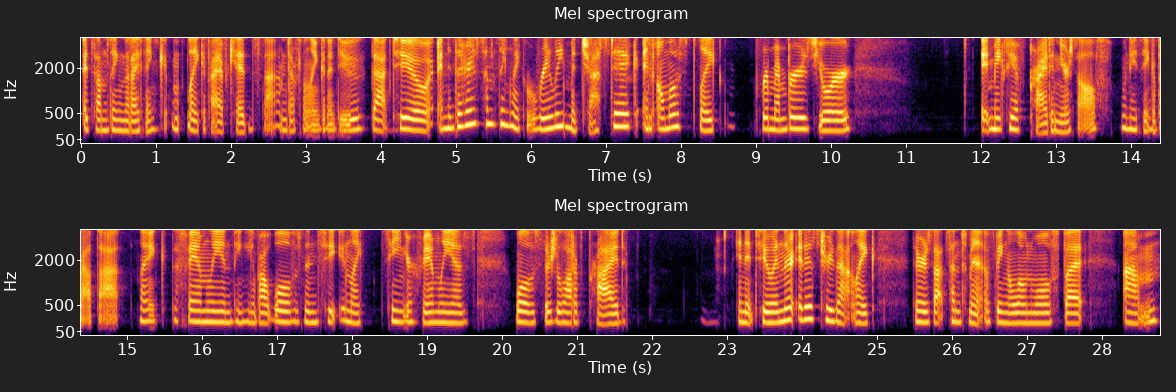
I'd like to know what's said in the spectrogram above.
it's something that I think, like, if I have kids, that I'm definitely going to do that too. And there is something like really majestic and almost like remembers your, it makes you have pride in yourself when you think about that. Like the family and thinking about wolves and, see, and like seeing your family as wolves, there's a lot of pride in it too. And there, it is true that like there's that sentiment of being a lone wolf, but, um,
